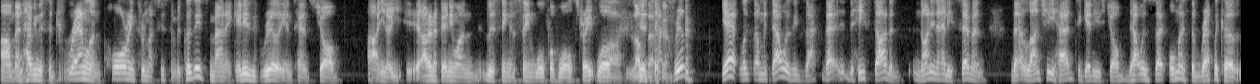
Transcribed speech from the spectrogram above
um, and having this adrenaline pouring through my system because it's manic. It is a really intense job. Uh, you know, I don't know if anyone listening has seen Wolf of Wall Street. Well, oh, love you know, that, that really, yeah. Look, I mean, that was exact. That he started 1987 that lunch he had to get his job, that was uh, almost the replica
